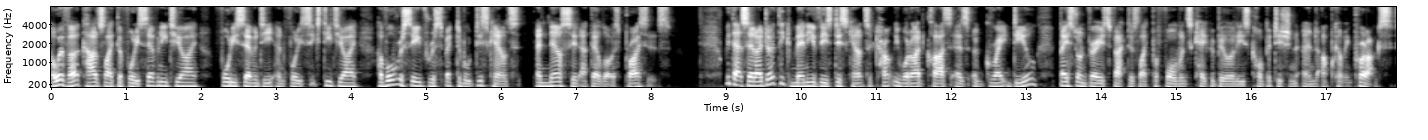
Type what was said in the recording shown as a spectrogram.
However, cards like the 4070 Ti, 4070 and 4060 Ti have all received respectable discounts and now sit at their lowest prices. With that said, I don't think many of these discounts are currently what I'd class as a great deal based on various factors like performance, capabilities, competition, and upcoming products.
